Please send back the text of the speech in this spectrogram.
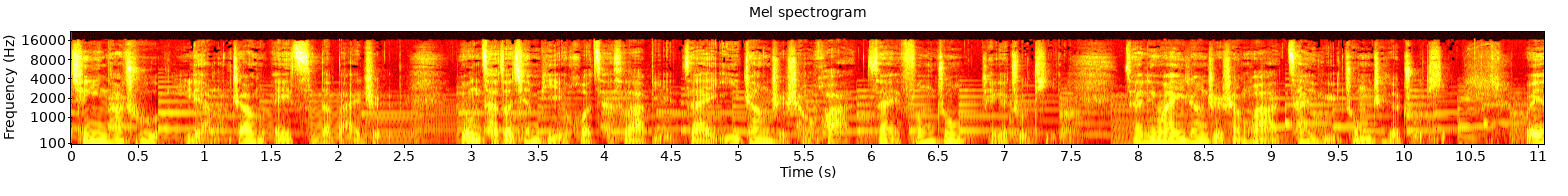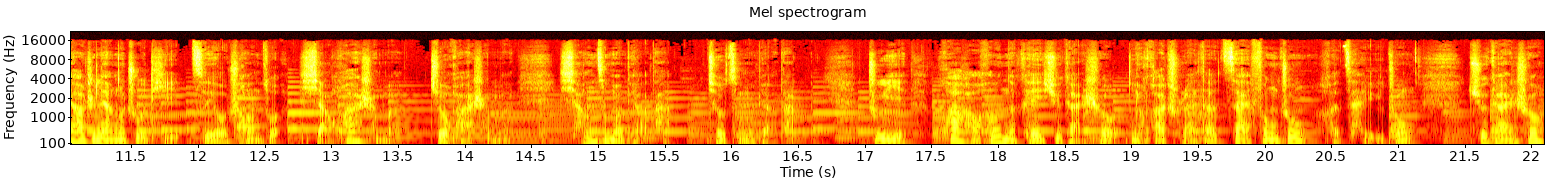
请你拿出两张 A4 的白纸，用彩色铅笔或彩色蜡笔在一张纸上画“在风中”这个主题，在另外一张纸上画“在雨中”这个主题，围绕这两个主题自由创作，想画什么。就画什么，想怎么表达就怎么表达。注意画好后呢，可以去感受你画出来的在风中和在雨中，去感受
